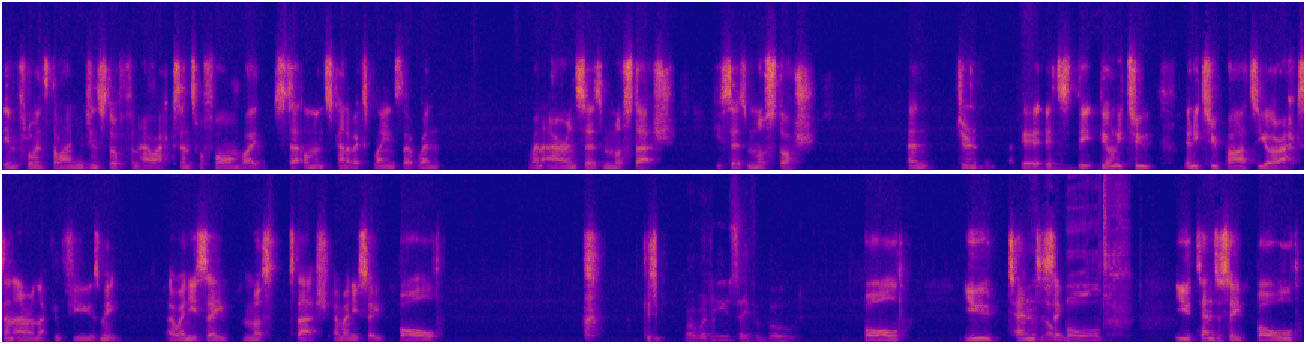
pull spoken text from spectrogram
influenced the language and stuff and how accents were formed by settlements kind of explains that when when Aaron says mustache he says mustache and Do you know? What I mean? Like it, it's the, the only two the only two parts of your accent, Aaron, that confuse me. Are when you say mustache and when you say bald. Because Well, what do you say for bald? bald, you tend to say bald. you tend to say bold.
